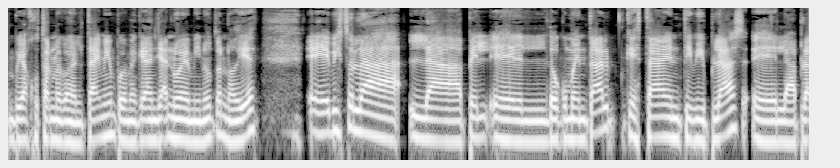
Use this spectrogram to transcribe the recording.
voy a ajustarme con el timing, pues me quedan ya nueve minutos, no diez. Eh, he visto la, el documental que está en TV Plus, eh, la plataforma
